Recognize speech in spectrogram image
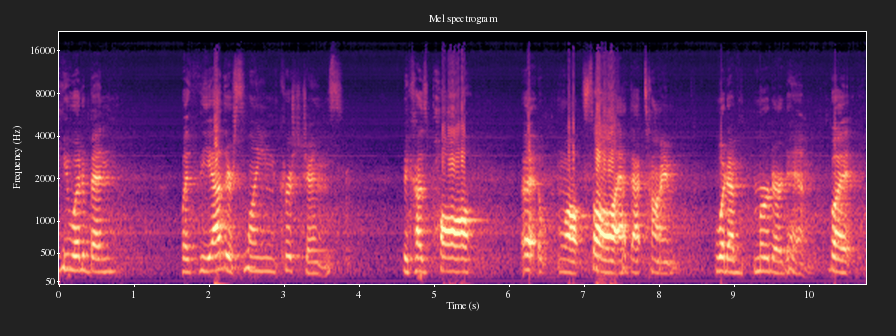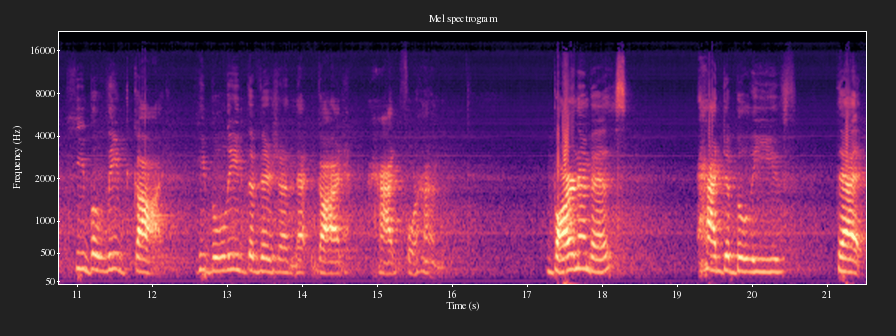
he would have been with the other slain Christians because Paul, uh, well, Saul at that time would have murdered him. But he believed God. He believed the vision that God had for him. Barnabas had to believe that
